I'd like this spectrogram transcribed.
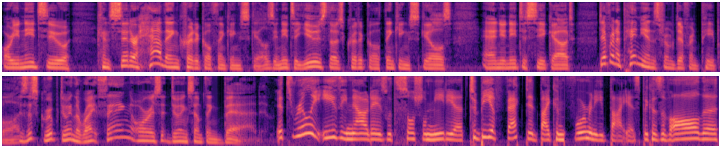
or you need to consider having critical thinking skills. You need to use those critical thinking skills and you need to seek out different opinions from different people. Is this group doing the right thing or is it doing something bad? It's really easy nowadays with social media to be affected by conformity bias because of all the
